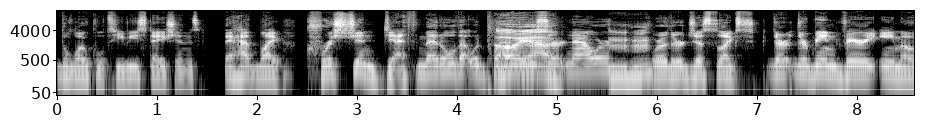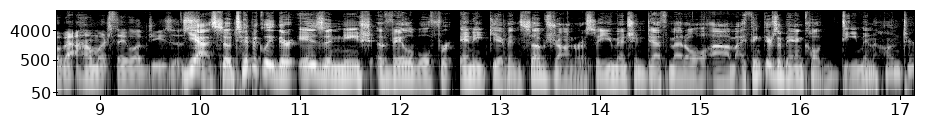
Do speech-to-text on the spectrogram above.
the local TV stations. They had like Christian death metal that would play Oh, after yeah. a certain hour, Mm-hmm. where they're just like they're they're being very emo about how much they love Jesus. Yeah, so typically there is a niche available for any given subgenre. So you mentioned death metal. Um, I think there's a band called Demon Hunter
